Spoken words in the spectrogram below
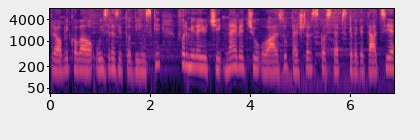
preoblikovao u izrazito dinski, formirajući najveću oazu peščarsko-stepske vegetacije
